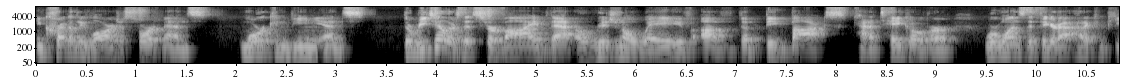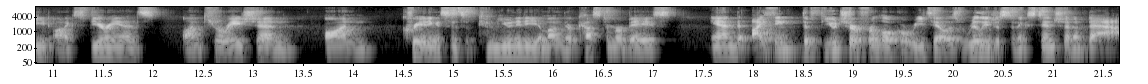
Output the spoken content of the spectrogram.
incredibly large assortments, more convenience. The retailers that survived that original wave of the big box kind of takeover were ones that figured out how to compete on experience, on curation, on creating a sense of community among their customer base. And I think the future for local retail is really just an extension of that.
